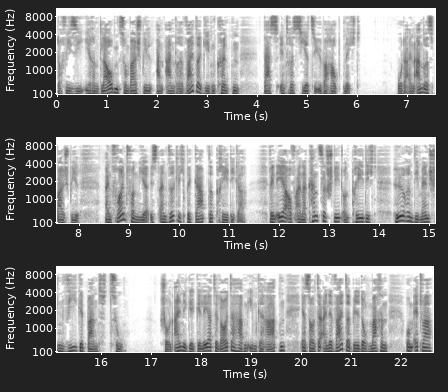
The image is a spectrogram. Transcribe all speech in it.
Doch wie sie ihren Glauben zum Beispiel an andere weitergeben könnten, das interessiert sie überhaupt nicht. Oder ein anderes Beispiel. Ein Freund von mir ist ein wirklich begabter Prediger. Wenn er auf einer Kanzel steht und predigt, hören die Menschen wie gebannt zu. Schon einige gelehrte Leute haben ihm geraten, er sollte eine Weiterbildung machen, um etwa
